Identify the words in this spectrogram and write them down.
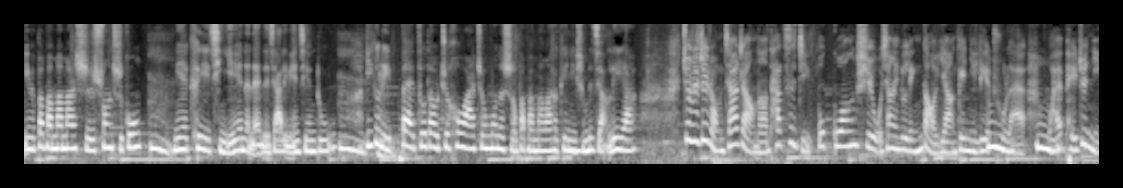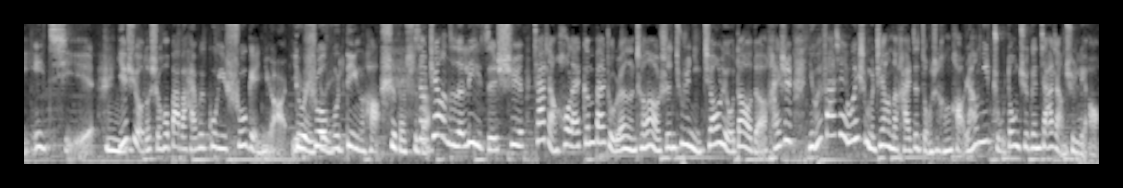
因为爸爸妈妈是双职工，嗯，你也可以请爷爷奶奶在家里面监督。嗯，一个礼拜做到之后啊，周末的时候爸爸妈妈会给你什么奖励啊？就是这种家长呢，他自己不光是我像一个领导一样给你列出来，嗯我还陪着你一起。也许有的时候爸爸还会故意输给女儿，也对说不定哈。是的，是的像。这样子的例子是家长后来跟班主任陈老师，就是你交流到的，还是你会发现为什么这样的孩子总是很好，然后你主动去跟家长去聊。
